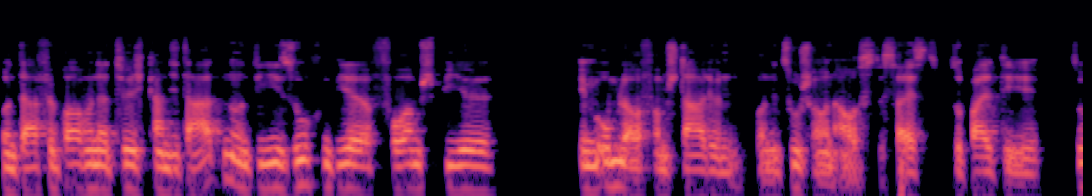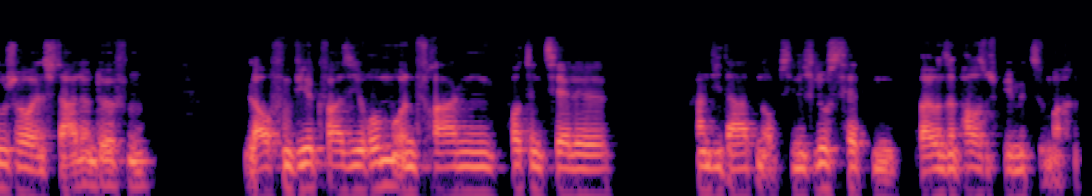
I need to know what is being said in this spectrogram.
Und dafür brauchen wir natürlich Kandidaten und die suchen wir vor dem Spiel im Umlauf vom Stadion von den Zuschauern aus. Das heißt, sobald die Zuschauer ins Stadion dürfen, laufen wir quasi rum und fragen potenzielle Kandidaten, ob sie nicht Lust hätten, bei unserem Pausenspiel mitzumachen.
